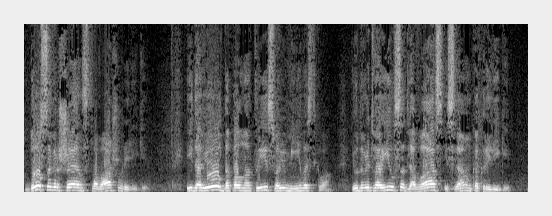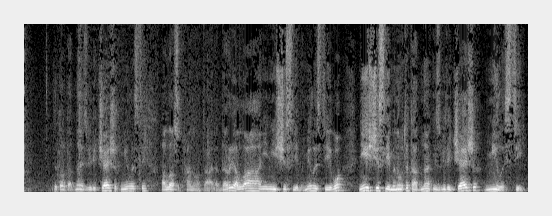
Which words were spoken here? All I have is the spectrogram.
до совершенства вашу религию и довел до полноты свою милость к вам и удовлетворился для вас исламом как религией. Это вот одна из величайших милостей Аллаха Субхану Тааля. Дары Аллаха, они неисчислимы. Милости Его неисчислимы. Но вот это одна из величайших милостей –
